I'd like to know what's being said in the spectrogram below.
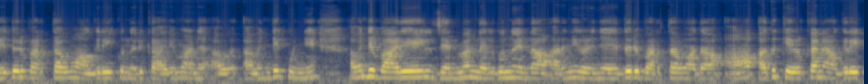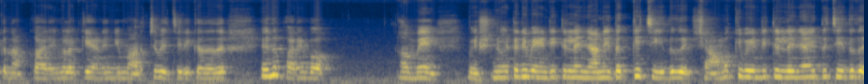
ഏതൊരു ഭർത്താവും ആഗ്രഹിക്കുന്ന ഒരു കാര്യമാണ് അവ അവന്റെ കുഞ്ഞ്. അവന്റെ ഭാര്യയിൽ ജന്മം നൽകുന്നു എന്ന് അറിഞ്ഞു കഴിഞ്ഞ ഏതൊരു ഭർത്താവും അത് ആ അത് കേൾക്കാൻ ആഗ്രഹിക്കുന്ന അക്കാര്യങ്ങളൊക്കെയാണ് ഇനി മറച്ചു വെച്ചിരിക്കുന്നത് എന്ന് പറയുമ്പോൾ അമ്മേ വിഷ്ണുവേട്ടന് വേണ്ടിയിട്ടല്ലേ ഞാൻ ഇതൊക്കെ ചെയ്തത്? ശ്യാമയ്ക്ക് വേണ്ടിയിട്ടല്ലേ ഞാൻ ഇത് ചെയ്തത്?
